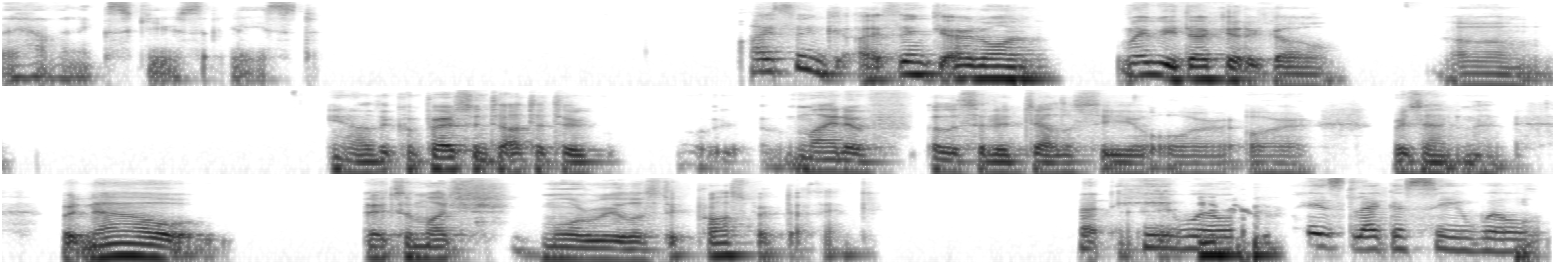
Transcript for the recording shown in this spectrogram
They have an excuse at least i think i think erdogan maybe a decade ago um you know the comparison to Ataturk might have elicited jealousy or or resentment. But now it's a much more realistic prospect i think. That he will his legacy will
